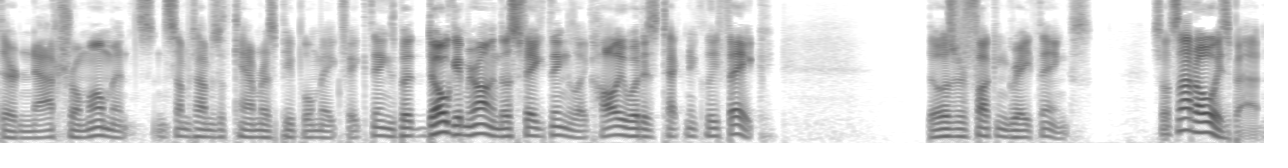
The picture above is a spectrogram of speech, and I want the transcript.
They're natural moments. And sometimes with cameras people make fake things. But don't get me wrong, those fake things like Hollywood is technically fake. Those are fucking great things. So it's not always bad.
